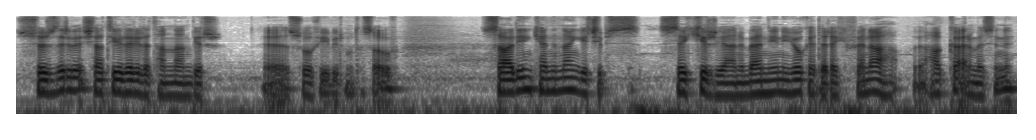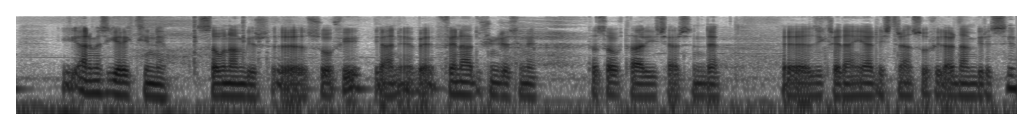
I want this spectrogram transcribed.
sözleri ve şatiyeleriyle tanınan bir e, sufi bir mutasavvuf. Salih'in kendinden geçip sekir yani benliğini yok ederek fena ve hakka ermesini ermesi gerektiğini savunan bir e, sufi yani ve fena düşüncesini tasavvuf tarihi içerisinde e, zikreden, yerleştiren sufilerden birisi.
